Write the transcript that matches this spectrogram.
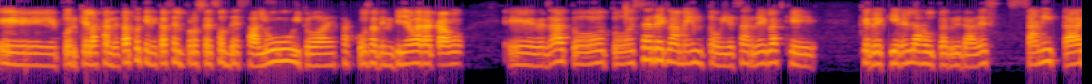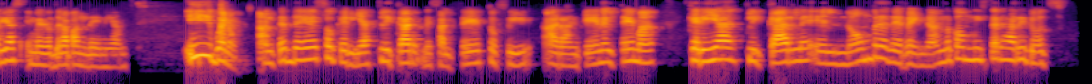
eh, porque las candidatas pues tienen que hacer procesos de salud y todas estas cosas, tienen que llevar a cabo, eh, ¿verdad? Todo, todo ese reglamento y esas reglas que, que requieren las autoridades sanitarias en medio de la pandemia. Y bueno, antes de eso quería explicar, me salté esto, fui, arranqué en el tema, quería explicarle el nombre de Reinando con Mr. Harry Dodds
